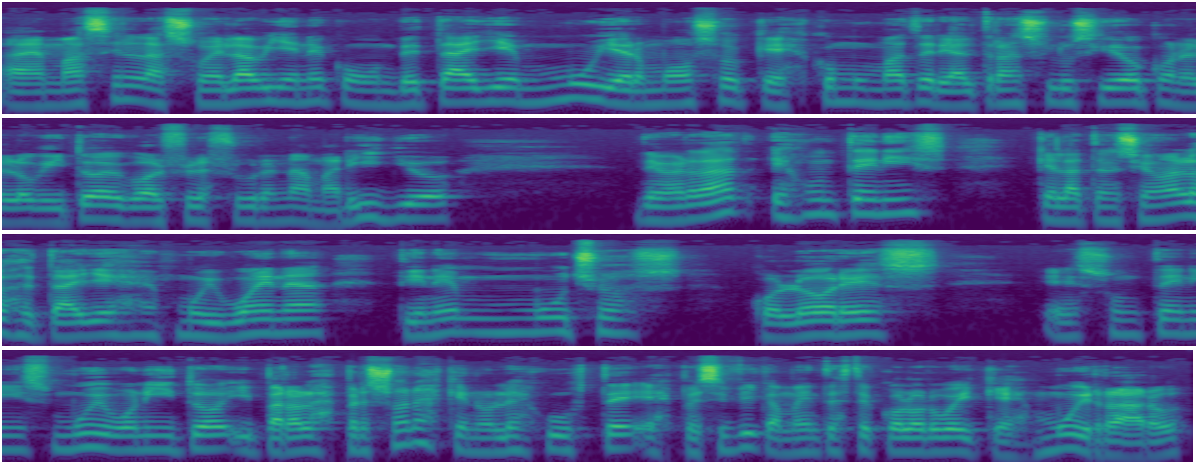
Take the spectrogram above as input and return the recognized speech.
Además en la suela viene con un detalle muy hermoso que es como un material translúcido con el loguito de Golf Le en amarillo. De verdad es un tenis que la atención a los detalles es muy buena, tiene muchos colores, es un tenis muy bonito y para las personas que no les guste específicamente este colorway que es muy raro,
